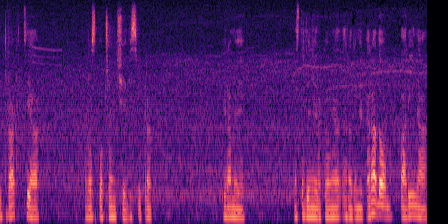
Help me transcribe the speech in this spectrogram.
Atrakcja, rozpoczęcie Wisły Kraków. Gramy na stadionie Radomiaka Radom, Farina,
